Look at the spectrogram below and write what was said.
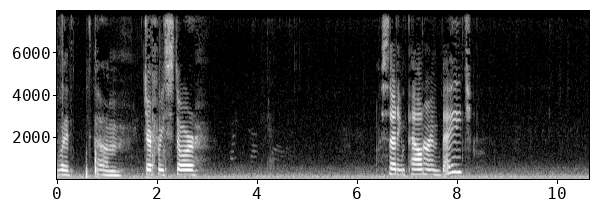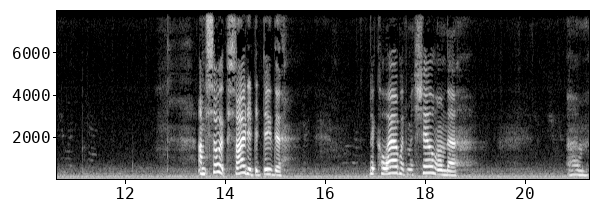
with um, Jeffree Star setting powder in beige. I'm so excited to do the the collab with Michelle on the um,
